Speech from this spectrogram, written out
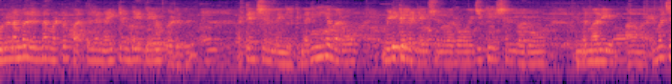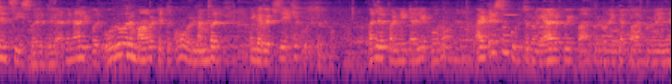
ஒரு நம்பர் இருந்தால் மட்டும் பத்தில். நைட் அண்ட் டே தேவைப்படுது. அட்டென்ஷன் எங்களுக்கு நிறைய வரும். மெடிக்கல் அட்டென்ஷன் வரும். எஜுகேஷன் வரும். இந்த மாதிரி எமர்ஜென்சிஸ் வருது. அதனால் இப்போ ஒரு ஒரு மாவட்டத்துக்கும் ஒரு நம்பர் எங்கள் வெப்சைட்டில் கொடுத்துருக்கோம். அதில் பண்ணிட்டாலே போகிறோம் அட்ரஸும் கொடுத்துருவோம் யாரை போய் பார்க்கணும் எங்கே பார்க்கணும் என்ன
